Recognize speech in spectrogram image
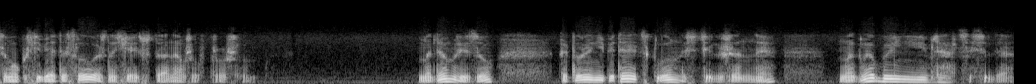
Само по себе это слово означает, что она уже в прошлом. Мадам Ризо которая не питает склонности к Жанне, могла бы и не являться сюда,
